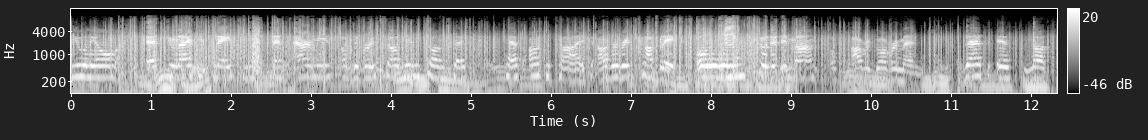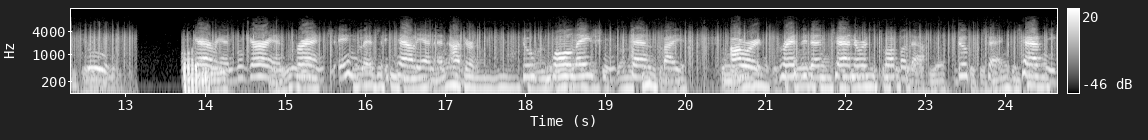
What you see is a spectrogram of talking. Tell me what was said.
Union and United Nations that armies of the Varsovian concept have occupied our republic owing to the demands of our government. That is not true. Bulgarian, Bulgarian, French, English, Italian, and others whole nations stand by our President General Svoboda, Dubček, Černík,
